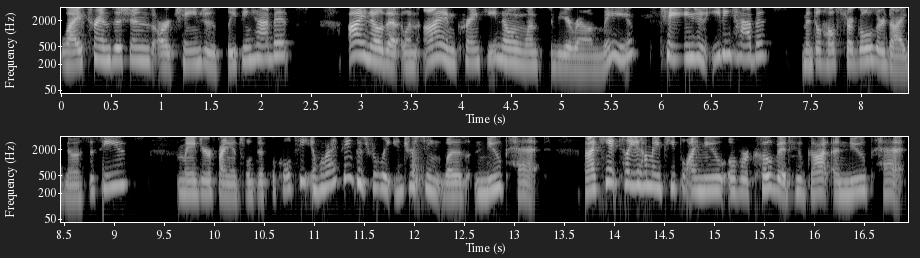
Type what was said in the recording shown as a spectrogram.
life transitions are change in sleeping habits i know that when i am cranky no one wants to be around me change in eating habits mental health struggles or diagnoses major financial difficulty and what i think was really interesting was new pet and i can't tell you how many people i knew over covid who got a new pet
